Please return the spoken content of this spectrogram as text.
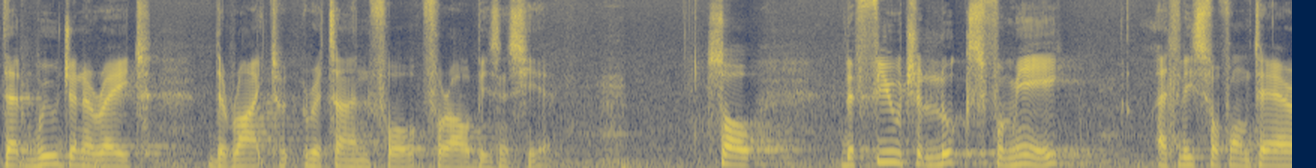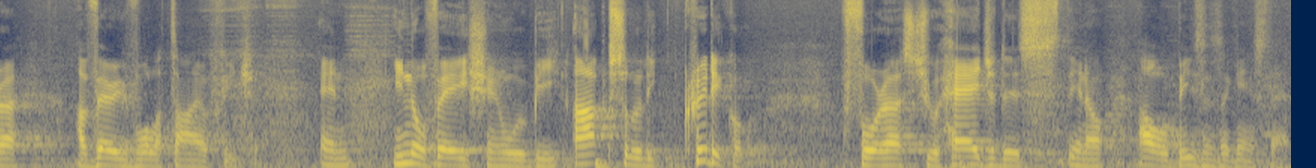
that will generate the right return for, for our business here. So the future looks for me, at least for Fonterra, a very volatile future. And innovation will be absolutely critical for us to hedge this, you know, our business against that.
